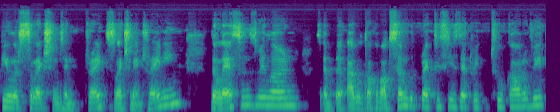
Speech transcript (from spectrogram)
pillar selections and selection and training, the lessons we learned, uh, uh, I will talk about some good practices that we took out of it,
